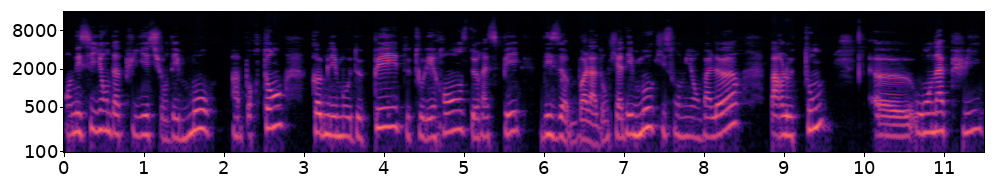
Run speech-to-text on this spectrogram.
en essayant d'appuyer sur des mots importants comme les mots de paix, de tolérance, de respect des hommes. Voilà, donc il y a des mots qui sont mis en valeur par le ton euh, où on appuie,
